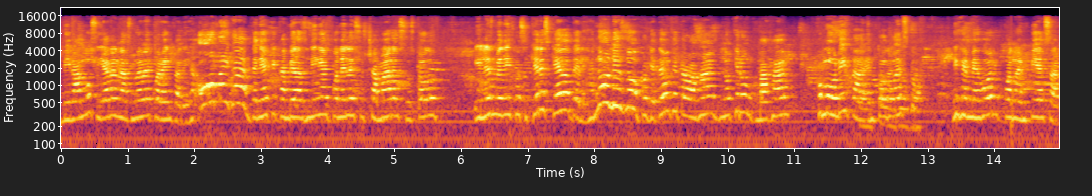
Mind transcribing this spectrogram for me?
miramos y eran las 9.40. Dije, oh my god, tenía que cambiar a las niñas, ponerle sus chamaras, sus todo. Y Liz me dijo, si quieres quédate. Le dije, no Liz, no, porque tengo que trabajar, no quiero bajar como ahorita en todo esto. Dije, mejor cuando empieza,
